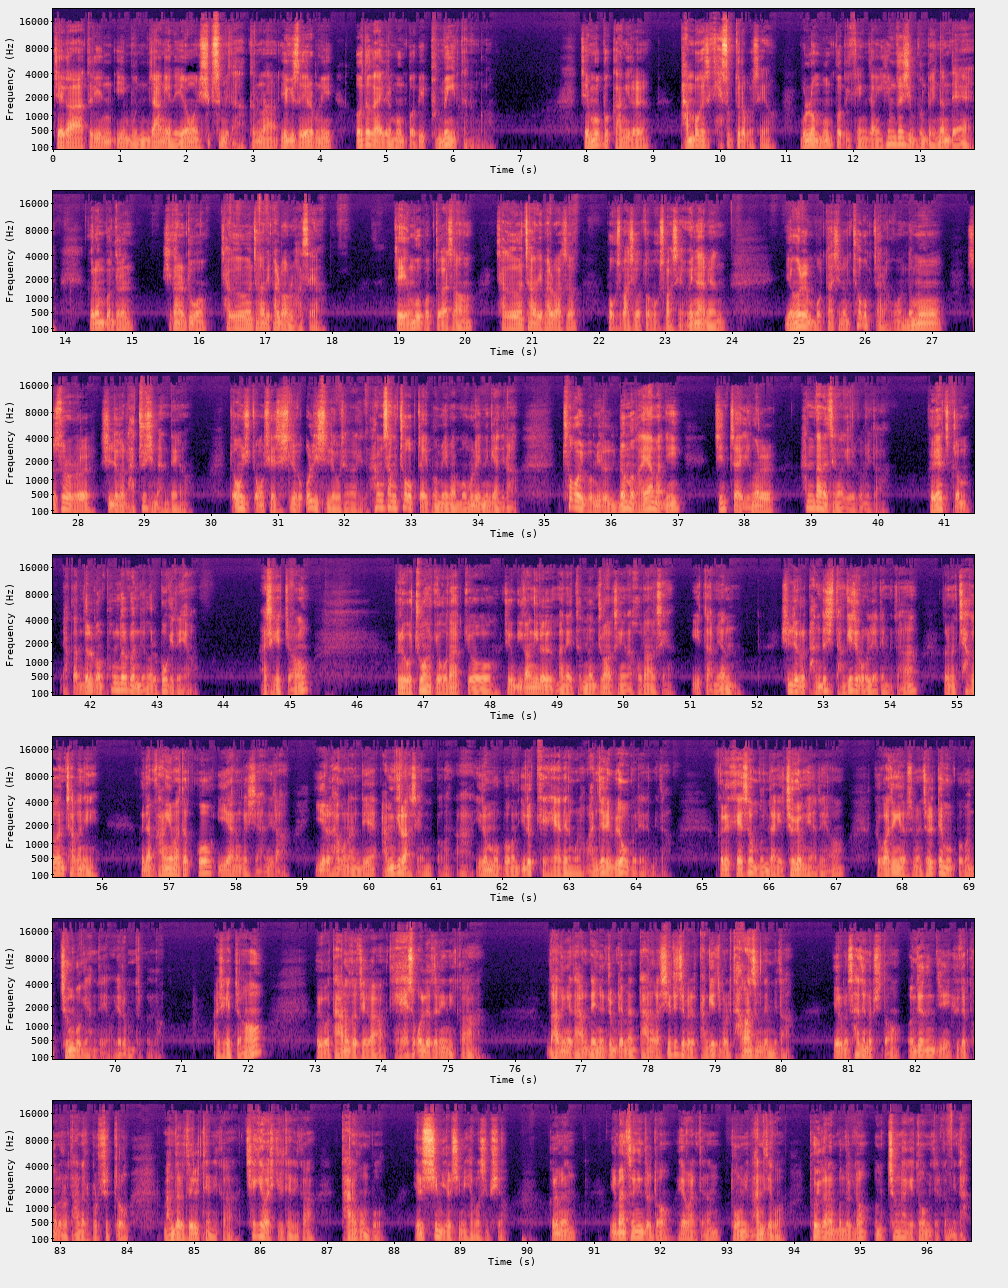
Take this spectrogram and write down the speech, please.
제가 드린 이 문장의 내용은 쉽습니다. 그러나 여기서 여러분이 얻어가야 될 문법이 분명히 있다는 거. 제 문법 강의를 반복해서 계속 들어보세요. 물론 문법이 굉장히 힘드신 분도 있는데 그런 분들은 시간을 두고 차근차근히 밟아 올라가세요. 제 영문법 들어가서 차근차근히 밟아서 복습하시고 또 복습하세요. 왜냐하면 영어를 못하시는 초급자라고 너무 스스로를 실력을 낮추시면 안 돼요. 조금씩 조금씩 해서 실력을 올리시려고 생각해요. 항상 초급자의 범위에만 머물러 있는 게 아니라 초급의 범위를 넘어가야만이 진짜 영어를 한다는 생각이 들 겁니다. 그래야지 좀 약간 넓은, 폭넓은 영어를 보게 돼요. 아시겠죠? 그리고 중학교, 고등학교, 지금 이 강의를 만약에 듣는 중학생이나 고등학생이 있다면 실력을 반드시 단계적으로 올려야 됩니다. 그러면 차근차근히 그냥 강의만 듣고 이해하는 것이 아니라 이해를 하고 난 뒤에 암기를 하세요, 문법은. 아, 이런 문법은 이렇게 해야 되는구나. 완전히 외워버려야 됩니다. 그렇게 해서 문장에 적용해야 돼요. 그 과정이 없으면 절대 문법은 정복이 안 돼요. 여러분들 걸로. 아시겠죠? 그리고 단어도 제가 계속 올려드리니까 나중에 단, 내년쯤 되면 단어가 시리즈별로, 단계별로 다 완성됩니다. 여러분 사진 없이도 언제든지 휴대폰으로 단어를 볼 수 있도록 만들어 드릴 테니까 체계화 시킬 테니까 단어 공부 열심히 열심히 해보십시오. 그러면 일반 성인들도 회화할 때는 도움이 많이 되고 토익하는 분들도 엄청나게 도움이 될 겁니다.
